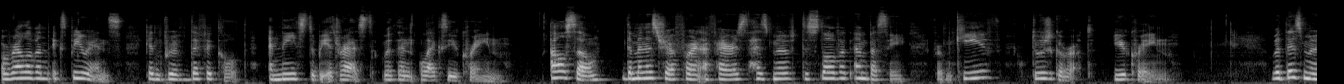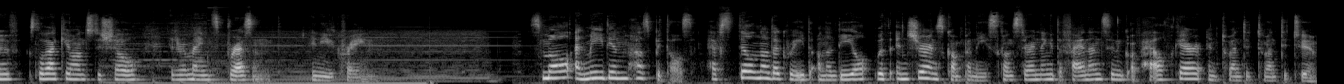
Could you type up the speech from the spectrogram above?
or relevant experience can prove difficult and needs to be addressed within Lex Ukraine. Also, the Ministry of Foreign Affairs has moved the Slovak embassy from Kiev to Uzhgorod, Ukraine. With this move, Slovakia wants to show it remains present in Ukraine. Small and medium hospitals have still not agreed on a deal with insurance companies concerning the financing of healthcare in 2022.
